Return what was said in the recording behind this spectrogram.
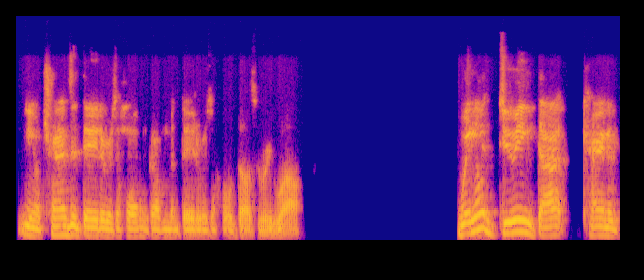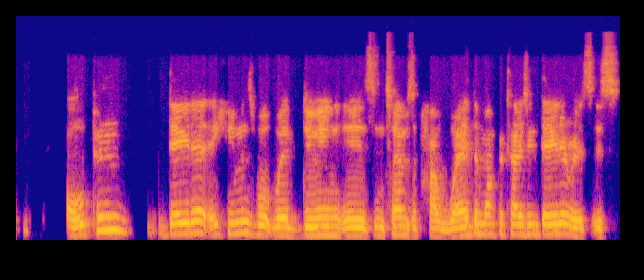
you know transit data as a whole and government data as a whole does very well we're not doing that kind of open data at Huumans. What we're doing is in terms of how we're democratizing data is is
